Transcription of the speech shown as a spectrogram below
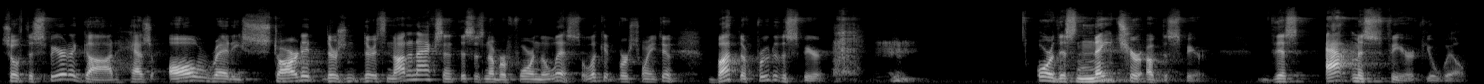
So if the Spirit of God has already started, there's, there's not an accident. This is number four in the list. So look at verse 22. But the fruit of the Spirit, or this nature of the Spirit, this atmosphere, if you will,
